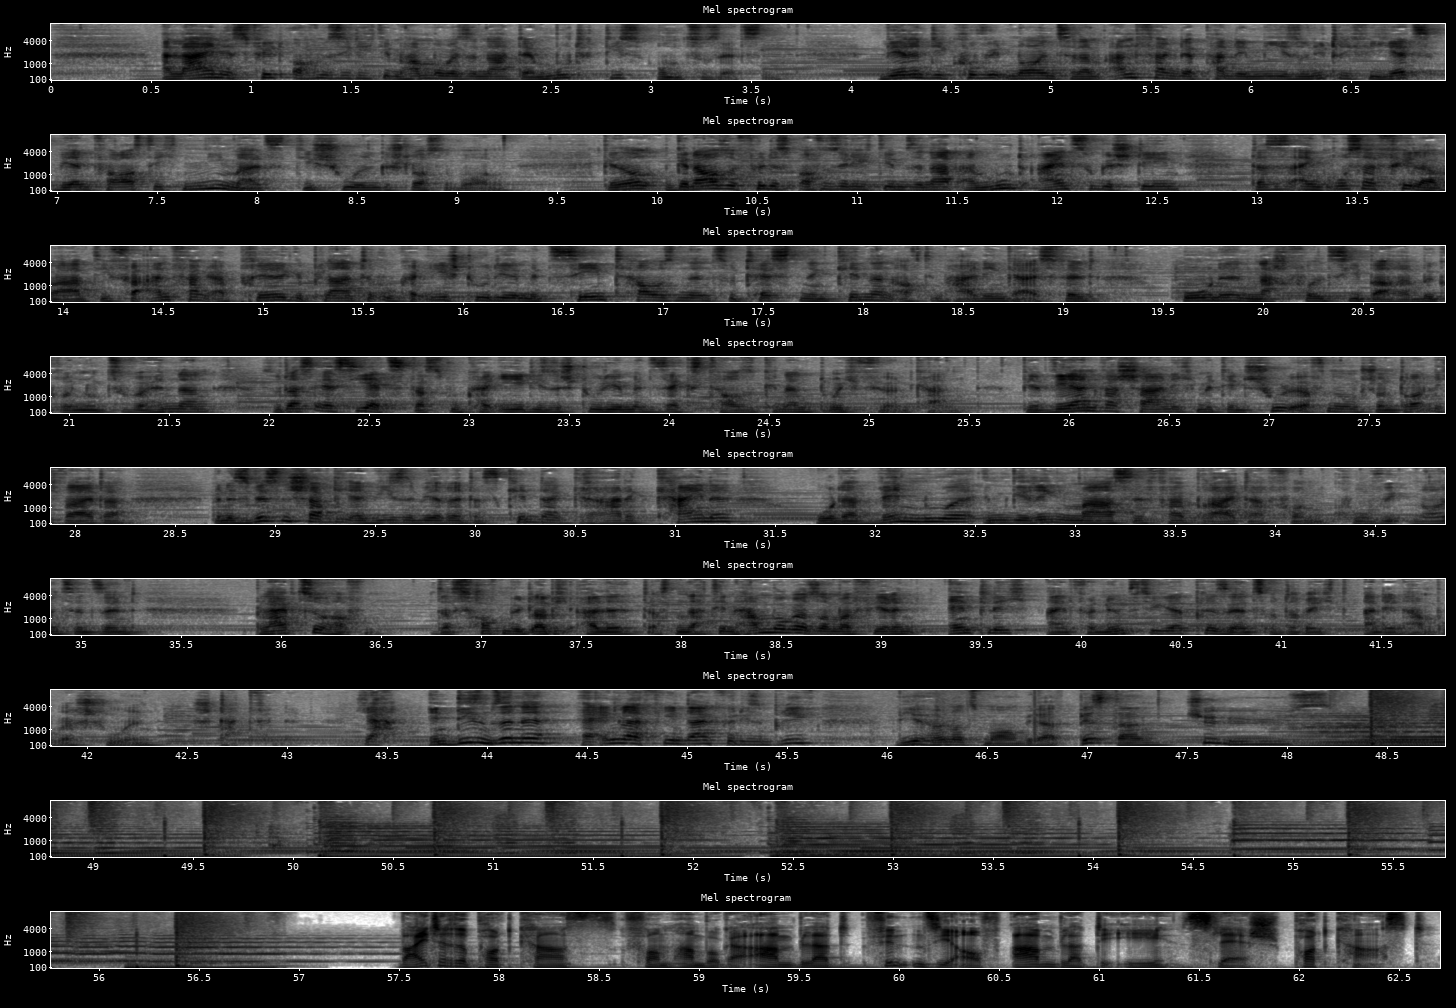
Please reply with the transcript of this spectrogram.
Allein es fehlt offensichtlich dem Hamburger Senat der Mut, dies umzusetzen. Während die Covid-19 am Anfang der Pandemie so niedrig wie jetzt, wären voraussichtlich niemals die Schulen geschlossen worden. Genau, genauso fehlt es offensichtlich dem Senat an Mut einzugestehen, dass es ein großer Fehler war, die für Anfang April geplante UKI-Studie mit Zehntausenden zu testenden Kindern auf dem Heiligen Geistfeld ohne nachvollziehbare Begründung zu verhindern, sodass erst jetzt das UKE diese Studie mit 6000 Kindern durchführen kann. Wir wären wahrscheinlich mit den Schulöffnungen schon deutlich weiter, wenn es wissenschaftlich erwiesen wäre, dass Kinder gerade keine oder wenn nur im geringen Maße Verbreiter von Covid-19 sind. Bleibt zu hoffen, das hoffen wir, glaube ich, alle, dass nach den Hamburger Sommerferien endlich ein vernünftiger Präsenzunterricht an den Hamburger Schulen stattfindet. Ja, in diesem Sinne, Herr Engler, vielen Dank für diesen Brief. Wir hören uns morgen wieder. Bis dann. Tschüss. Weitere Podcasts vom Hamburger Abendblatt finden Sie auf abendblatt.de slash podcast.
